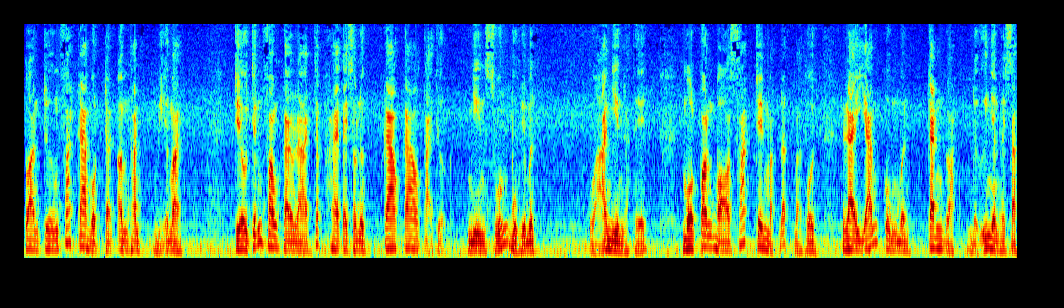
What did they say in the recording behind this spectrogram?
toàn trường phát ra một trận âm thanh mỉa mai. Triều Chấn Phong càng là chấp hai tay sau lưng, cao cao tại thượng, nhìn xuống Bùi Viên Minh. Quả nhiên là thế. Một con bò sát trên mặt đất mà thôi, lại dám cùng mình tranh đoạt nữ nhân hay sao?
